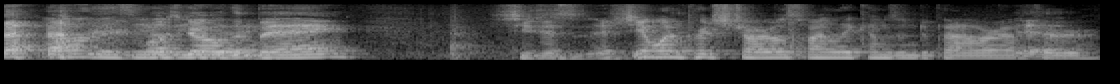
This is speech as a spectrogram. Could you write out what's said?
Oh, Lizzie, Let's go with a doing? bang. She just if she yeah, when Prince Charles finally comes into power after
